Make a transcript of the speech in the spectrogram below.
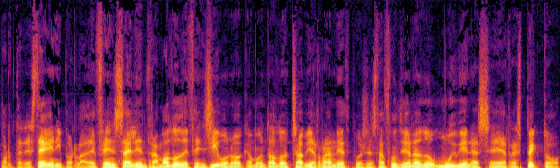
por Ter Stegen y por la defensa, el entramado defensivo ¿no? que ha montado Xavi Hernández, pues está funcionando muy bien a ese respecto.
